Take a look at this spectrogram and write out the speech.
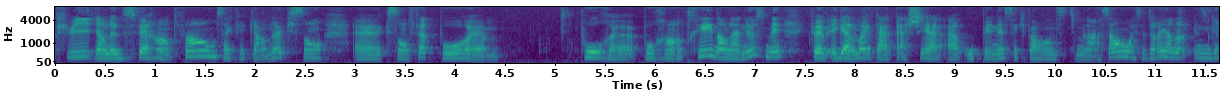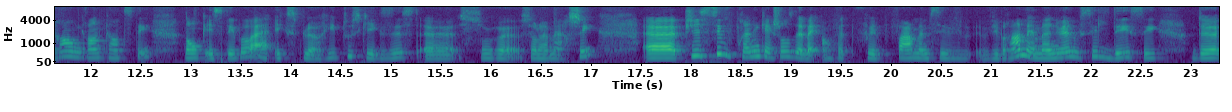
Puis, il y en a différentes formes. Ça fait qu'il y en a qui sont, qui sont faites pour pour, euh, pour rentrer dans l'anus, mais qui peuvent également être attachés au pénis et qui peuvent avoir une stimulation, etc. Il y en a une grande, grande quantité. Donc, n'hésitez pas à explorer tout ce qui existe euh, sur, euh, sur le marché. puis, si vous prenez quelque chose de, ben, en fait, vous pouvez le faire même si c'est vibrant, mais manuel aussi, l'idée, c'est de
